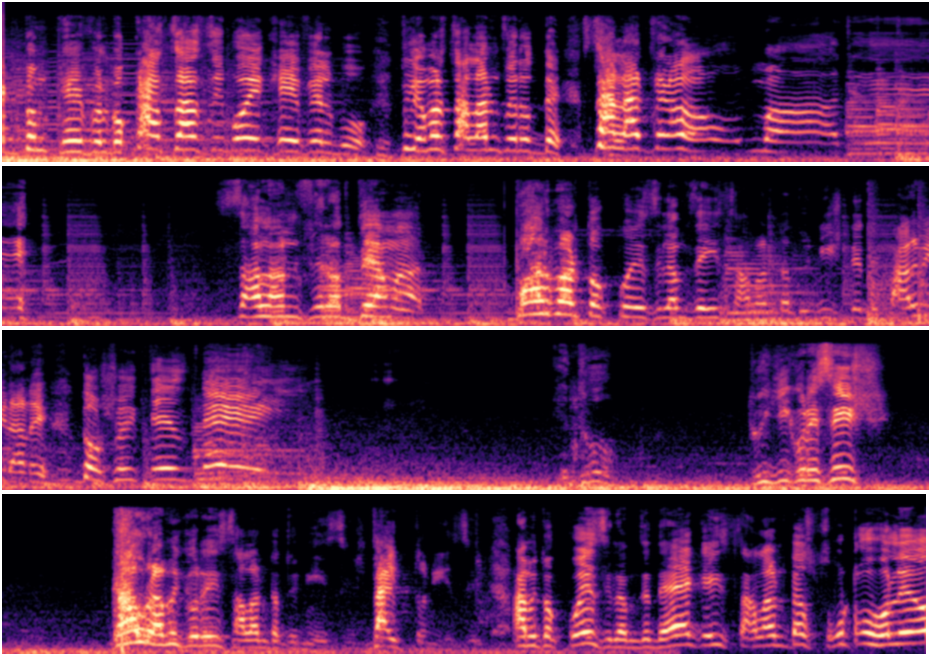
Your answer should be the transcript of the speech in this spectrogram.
একদম খেয়ে ফেলব, কাঁচা বয়ে খেয়ে ফেলব। তুই আমার চালান ফেরত দে, চালান ফেরত চালান ফেরত দে আমার। বারবার তো কয়েছিলাম যে এই চালানটা তুই নিস তুই পারবি না রে দশই তেজ নেই। কিন্তু তুই কি করেছিস? গাউরামি করে এই চালানটা তুই নিয়েছিস, দায়িত্ব নিয়েছিস। আমি তো কয়েছিলাম যে দেখ, এই চালানটা ছোট হলেও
